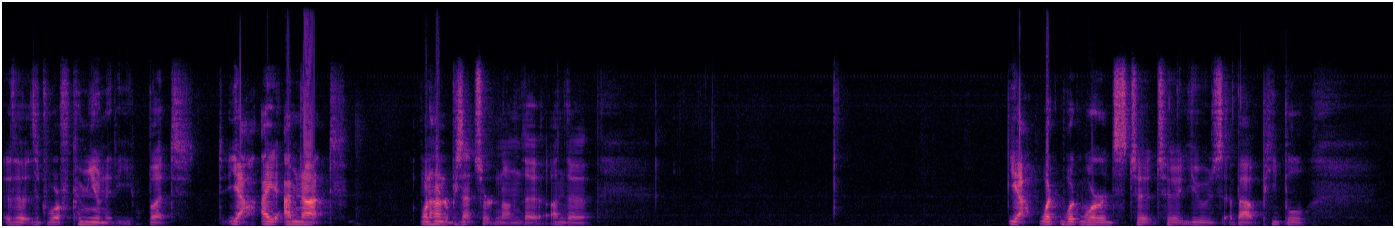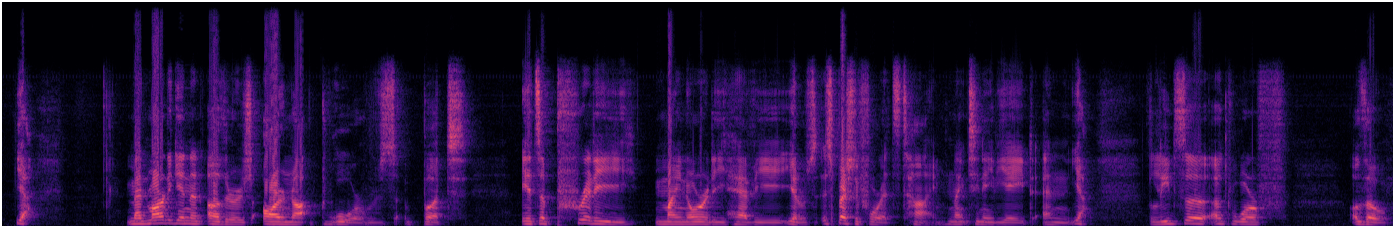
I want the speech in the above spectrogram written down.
the, the dwarf community, but, yeah, I, I'm not 100% certain on the, on the, yeah, what, what words to, to use about people, Madmartigan and others are not dwarves, but it's a pretty minority heavy, you know, especially for its time, 1988, and yeah, leads a, a dwarf, although,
